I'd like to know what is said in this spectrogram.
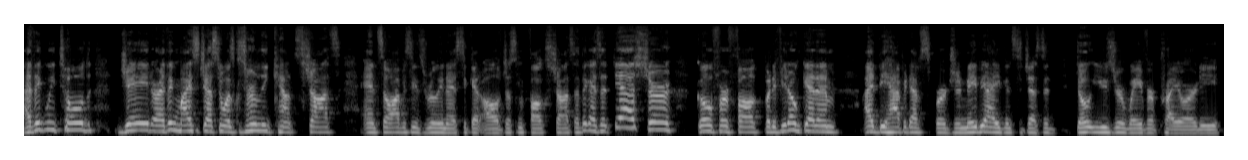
I think we told Jade, or I think my suggestion was because her league counts shots. And so obviously it's really nice to get all of Justin Faulk's shots. I think I said, yeah, sure, go for Faulk. But if you don't get him, I'd be happy to have Spurgeon. Maybe I even suggested don't use your waiver priority.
